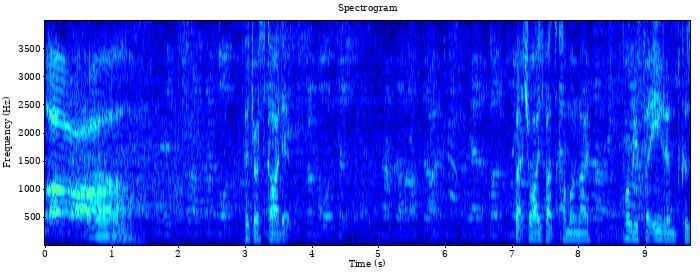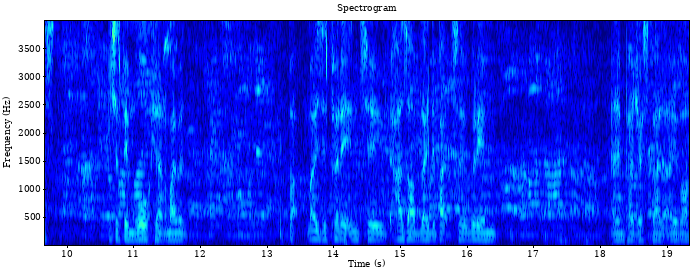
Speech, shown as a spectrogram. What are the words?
Oh. Pedro skied it. Batshuayi's about to come on now, probably for Eden because He's just been walking at the moment but Moses put it into Hazard, laid it back to Willian, and then Pedro skied it over.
